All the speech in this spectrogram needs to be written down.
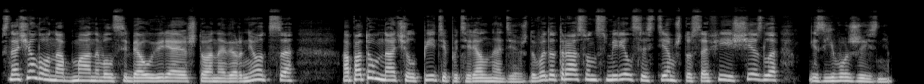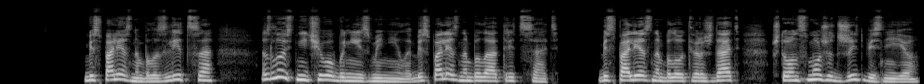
Сначала он обманывал себя, уверяя, что она вернется, а потом начал пить и потерял надежду. В этот раз он смирился с тем, что София исчезла из его жизни. Бесполезно было злиться, злость ничего бы не изменила, бесполезно было отрицать, бесполезно было утверждать, что он сможет жить без нее.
